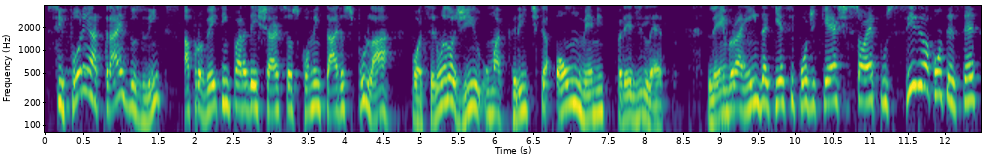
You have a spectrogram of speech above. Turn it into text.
Se forem atrás dos links, aproveitem para deixar seus comentários por lá. Pode ser um elogio, uma crítica ou um meme predileto. Lembro ainda que esse podcast só é possível acontecer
